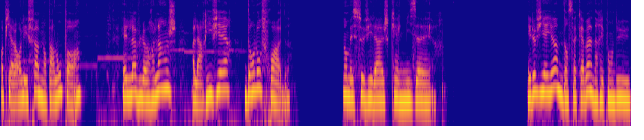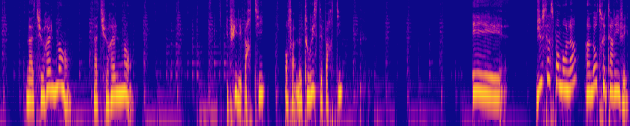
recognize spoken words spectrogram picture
Oh, puis alors les femmes, n'en parlons pas. Hein. Elles lavent leur linge à la rivière dans l'eau froide. Non mais ce village, quelle misère. Et le vieil homme dans sa cabane a répondu Naturellement, naturellement. Et puis il est parti, enfin le touriste est parti. Et juste à ce moment-là, un autre est arrivé.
